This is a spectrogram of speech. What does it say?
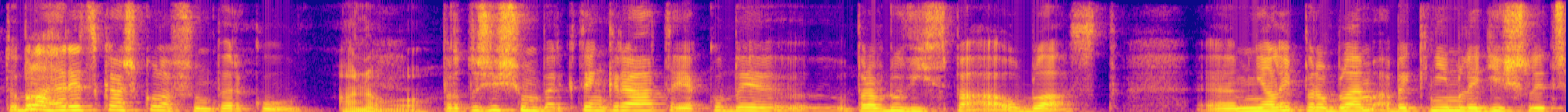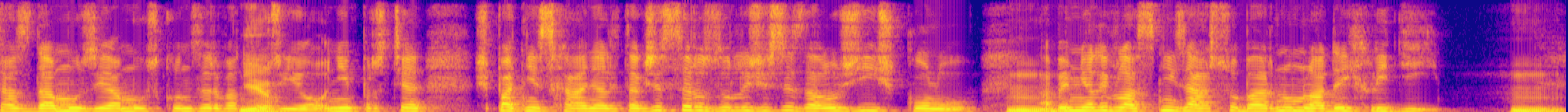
To byla herecká škola v Šumperku, Ano. protože Šumperk tenkrát jakoby opravdu výspa a oblast eh, měli problém, aby k ním lidi šli třeba z DAMu, z JAMu, z konzervatoří. Jo. Jo. Oni prostě špatně scháněli, takže se rozhodli, že si založí školu, hmm. aby měli vlastní zásobárnu mladých lidí. Hmm.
